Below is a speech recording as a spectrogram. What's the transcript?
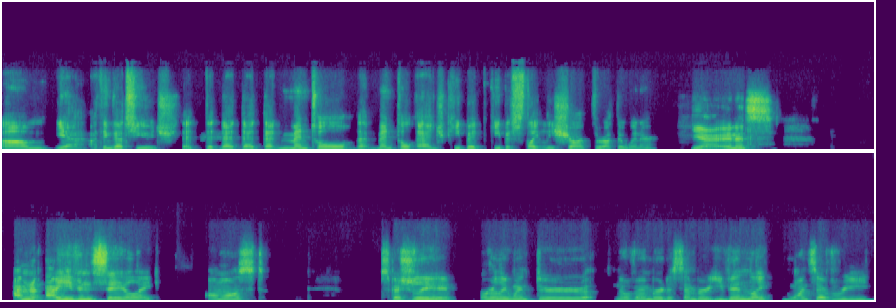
um, yeah, I think that's huge. That that that that that mental that mental edge. Keep it keep it slightly sharp throughout the winter. Yeah, and it's I'm I even say like almost especially early winter, November, December, even like once every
